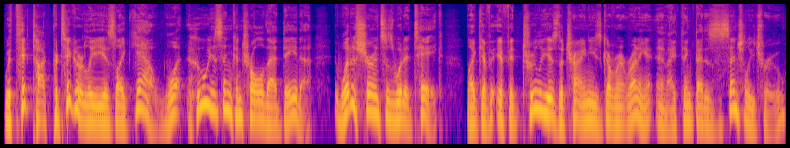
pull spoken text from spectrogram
with TikTok particularly is like, yeah, what who is in control of that data? What assurances would it take? Like if if it truly is the Chinese government running it, and I think that is essentially true,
